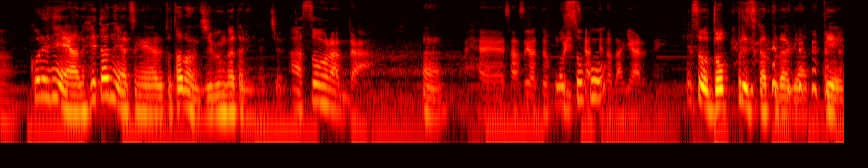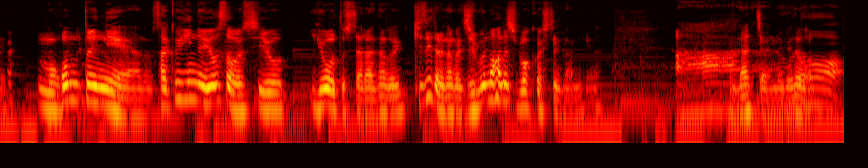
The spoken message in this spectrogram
うんこれね、あの、下手なやつがやるとただの自分語りになっちゃう。あそうなんだうん。へえさすがどっぷり使ってただけあるねそう、どっぷり使っただけあって、もう本当にね、あの、作品の良さをしよう、言おうとしたら、なんか気づいたらなんか自分の話ばっかしてるな、みたいな。ああなっちゃうんだけど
